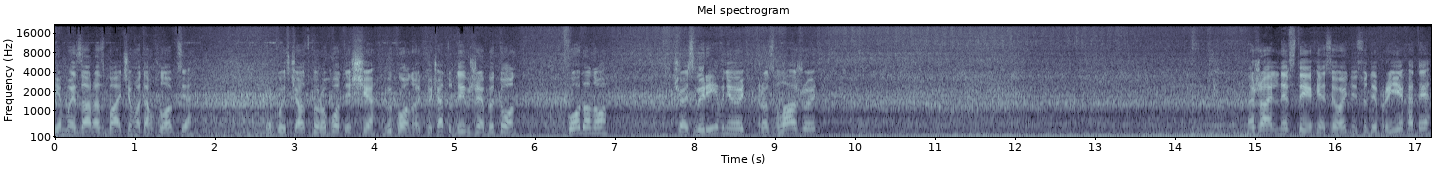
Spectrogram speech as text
І ми зараз бачимо, там хлопці якусь частку роботи ще виконують. Хоча туди вже бетон подано, щось вирівнюють, розглажують. На жаль, не встиг я сьогодні сюди приїхати.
